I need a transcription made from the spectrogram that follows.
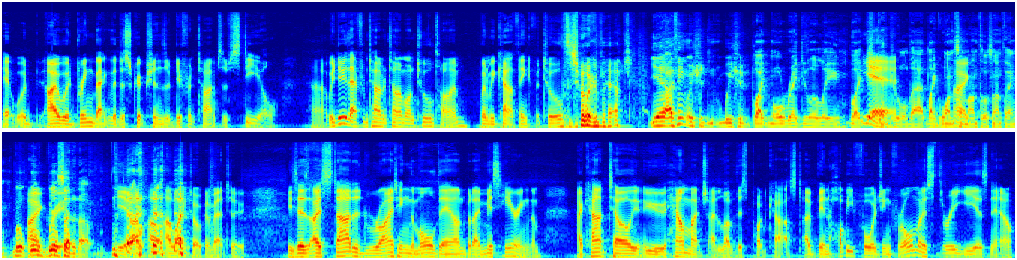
it would I would bring back the descriptions of different types of steel. Uh, we do that from time to time on Tool Time when we can't think of a tool to talk about. Yeah, I think we should we should like more regularly like Yeah. schedule that like once I- a month or something. We'll we'll, we'll set it up. yeah, I, I, I like talking about too. He says, I started writing them all down, but I miss hearing them. I can't tell you how much I love this podcast. I've been hobby forging for almost three years now,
